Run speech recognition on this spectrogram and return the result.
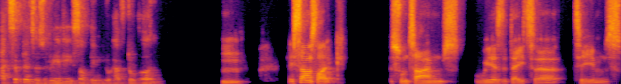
acceptance is really something you have to earn hmm. it sounds like sometimes we as the data teams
